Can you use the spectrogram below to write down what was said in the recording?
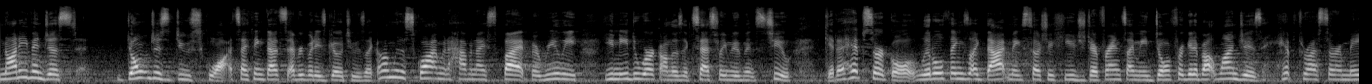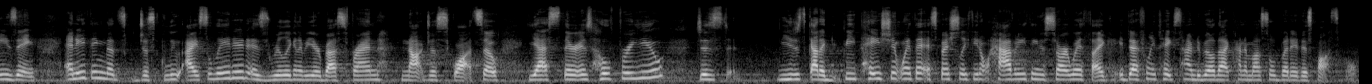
not even just don't just do squats. I think that's everybody's go-to is like, oh, I'm going to squat, I'm going to have a nice butt. But really, you need to work on those accessory movements too. Get a hip circle. Little things like that make such a huge difference. I mean, don't forget about lunges. Hip thrusts are amazing. Anything that's just glute isolated is really going to be your best friend, not just squats. So yes, there is hope for you. Just you just got to be patient with it, especially if you don't have anything to start with. Like it definitely takes time to build that kind of muscle, but it is possible.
